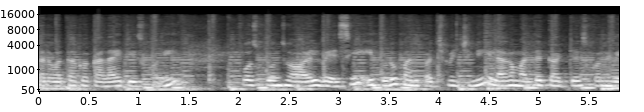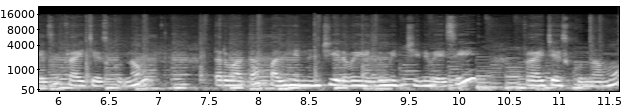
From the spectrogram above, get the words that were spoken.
తర్వాత ఒక కళాయి తీసుకొని ఫోర్ స్పూన్స్ ఆయిల్ వేసి ఇప్పుడు పది పచ్చిమిర్చిని ఇలాగ మధ్య కట్ చేసుకొని వేసి ఫ్రై చేసుకుందాం. తర్వాత పదిహేను నుంచి ఇరవై ఎండుమిర్చిని వేసి ఫ్రై చేసుకుందాము.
